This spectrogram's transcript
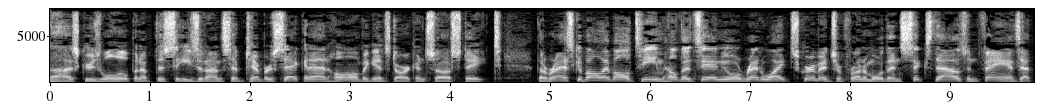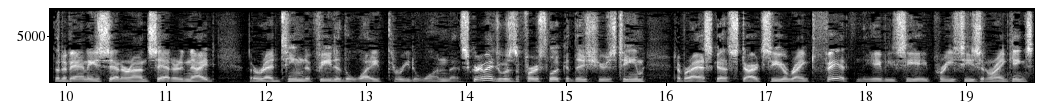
the Huskers will open up the season on September 2nd at home against Arkansas State. The Nebraska volleyball team held its annual red white scrimmage in front of more than 6,000 fans at the Devaney Center on Saturday night. The red team defeated the white 3 to 1. That scrimmage was the first look at this year's team. Nebraska starts the year ranked 5th in the AVCA preseason rankings.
